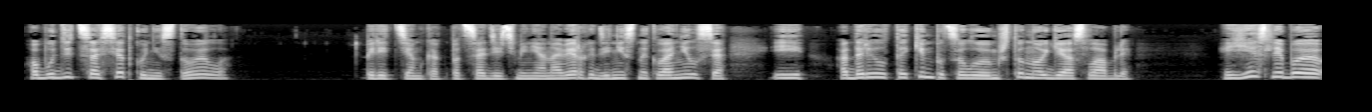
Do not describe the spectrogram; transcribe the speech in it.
Обудить соседку не стоило. Перед тем, как подсадить меня наверх, Денис наклонился и одарил таким поцелуем, что ноги ослабли. Если бы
